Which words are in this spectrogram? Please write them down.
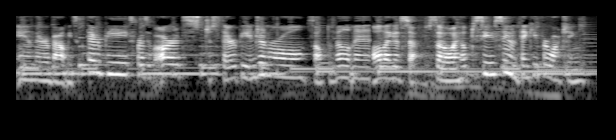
and they're about music therapy, expressive arts, just therapy in general, self-development, all that good stuff. So I hope to see you soon. Thank you for watching.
